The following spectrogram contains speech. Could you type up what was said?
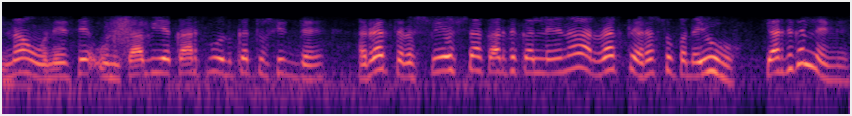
न होने से उनका भी एक अर्थ बोधकत्व सिद्ध है। रक्त रस्व का अर्थ कर लेना रक्त रस्व पदयो क्या अर्थ कर लेंगे?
